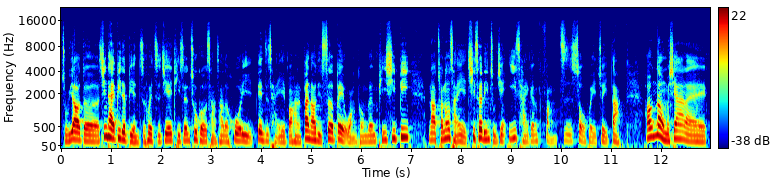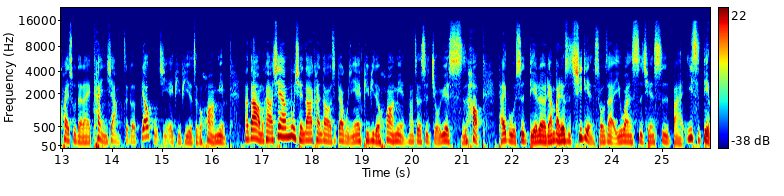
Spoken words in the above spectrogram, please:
主要的新台币的贬值会直接提升出口厂商的获利，电子产业包含了半导体设备、网通跟 PCB，那传统产业汽车零组件、医材跟纺织受惠最大。好，那我们现在来快速的来看一下这个标股金 APP 的这个画面。那当然我们看到现在目前大家看到的是标股金 APP 的画面。那这个是九月十号，台股是跌了两百六十七点，收在一万四千四百一十点。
